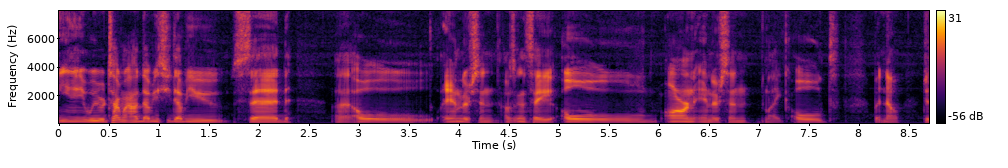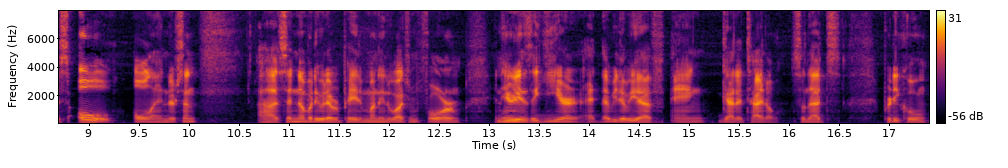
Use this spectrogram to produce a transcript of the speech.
you know, we were talking about how WCW said uh, Ole Anderson. I was gonna say old Arn Anderson, like old, but no, just old old Anderson. Uh, said nobody would ever pay money to watch him perform, and here he is a year at WWF and got a title. So that's pretty cool.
